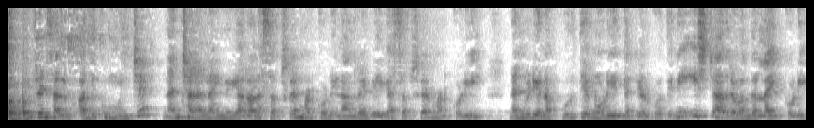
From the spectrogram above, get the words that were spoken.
ಫ್ರೆಂಡ್ಸ್ ಅಲ್ಲಿ ಅದಕ್ಕೂ ಮುಂಚೆ ನನ್ನ ಚಾನಲ್ನ ಇನ್ನೂ ಯಾರೆಲ್ಲ ಸಬ್ಸ್ಕ್ರೈಬ್ ಮಾಡ್ಕೊಂಡಿಲ್ಲ ಅಂದರೆ ಬೇಗ ಸಬ್ಸ್ಕ್ರೈಬ್ ಮಾಡ್ಕೊಳ್ಳಿ. ನನ್ನ ವಿಡಿಯೋನ ಪೂರ್ತಿಯಾಗಿ ನೋಡಿ ಅಂತ ಕೇಳ್ಕೊತೀನಿ. ಇಷ್ಟ ಆದರೆ ಒಂದು ಲೈಕ್ ಕೊಡಿ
